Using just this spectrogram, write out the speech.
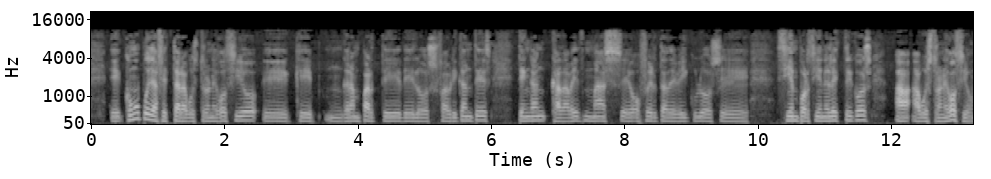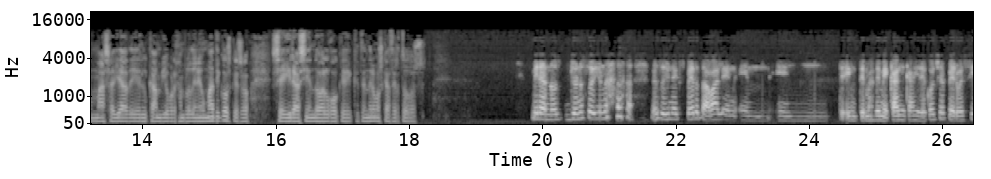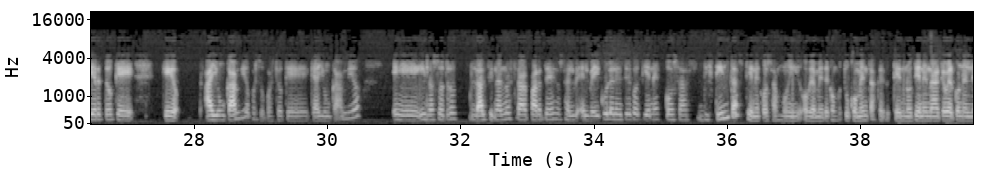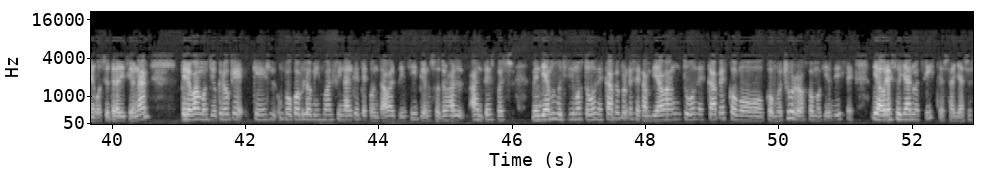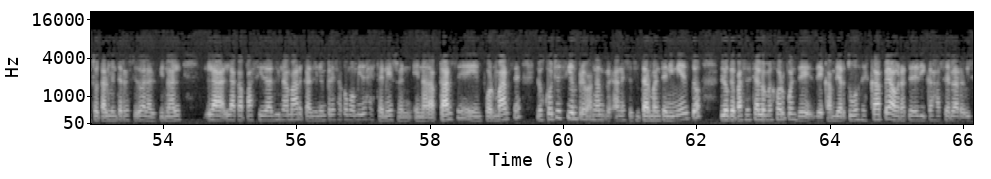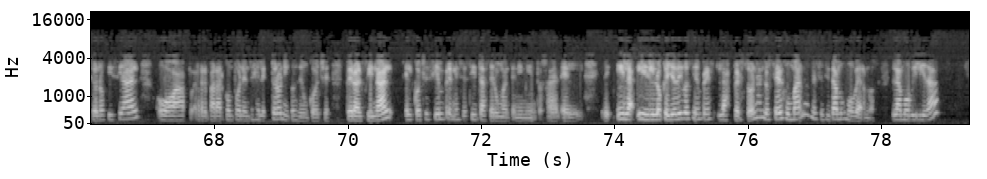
¿Cómo puede afectar a vuestro negocio que gran parte de los fabricantes tengan cada vez más eh, oferta de vehículos 100% eléctricos a, vuestro negocio, más allá del cambio, por ejemplo, de neumáticos, que eso seguirá siendo algo que, tendremos que hacer todos? Mira, yo no soy una no soy una experta, ¿vale? En, en, en, temas de mecánicas y de coche, pero es cierto que, que hay un cambio, por supuesto que, que hay un cambio, eh, y nosotros, al final, nuestra parte, o sea, el, vehículo eléctrico tiene cosas distintas, tiene cosas muy, obviamente, como tú comentas, que, que, no tienen nada que ver con el negocio tradicional, pero vamos, yo creo que, que es un poco lo mismo al final que te contaba al principio. Nosotros antes, pues, vendíamos muchísimos tubos de escape porque se cambiaban tubos de escape como, como churros, como quien dice, y ahora eso ya no existe, o sea, ya eso es totalmente residual. Al final, la, capacidad de una marca, de una empresa como Midas está en eso, en, adaptarse, en formarse. Los coches siempre van a necesitar mantenimiento. Lo que pasa es que a lo mejor, pues de, cambiar tubos de escape, ahora te dedicas a hacer la revisión oficial o a reparar componentes electrónicos de un coche. Pero al final, el coche siempre necesita hacer un mantenimiento. el, y, la, y lo que yo digo siempre es, las personas, los seres humanos, necesitamos movernos. La movilidad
